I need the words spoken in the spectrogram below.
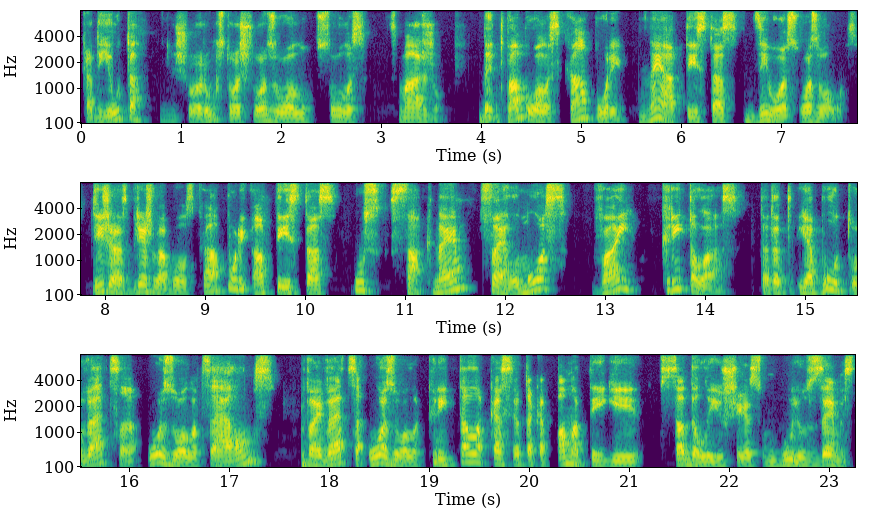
kad jūta šo rūkstošo ozolu sulas smaržu. Bet vaboles kāpuri neattīstās dzīvos ozolos. Dižās briežvaboles kāpuri attīstās uz saknēm, celmos vai kritalās. Tātad, ja būtu veca ozola cēlons vai veca ozola kritala, kas kā pamatīgi sadalījušies un guļ uz zemes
